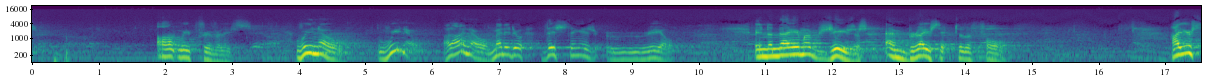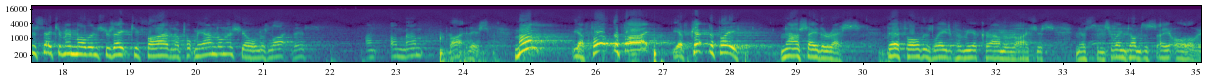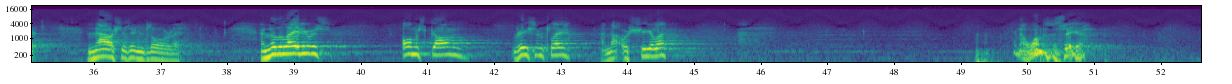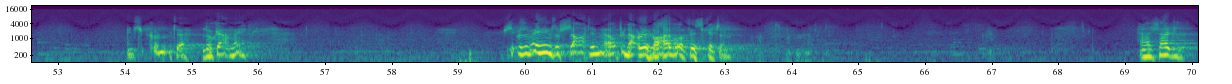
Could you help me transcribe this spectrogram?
aren't we privileged? We know, we know, and I know, many do, this thing is real. In the name of Jesus, embrace it to the full. I used to say to my mother, and she was 85, and I put my hand on her shoulders like this, and on Mum like this. Mum, you fought the fight, you've kept the faith. Now say the rest. Therefore, there's laid for me a crown of righteousness, and she went on to say all of it. Now she's in glory. Another lady was almost gone recently, and that was Sheila. And I wanted to see her. And she couldn't uh, look at me. She was a means of starting and helping that revival of Fiskerton. And I said,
